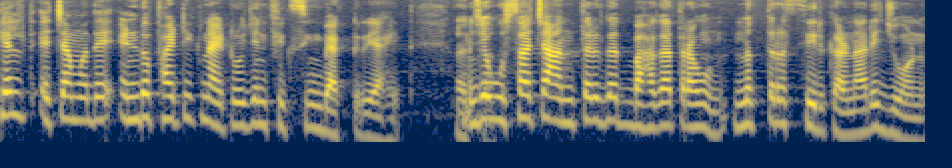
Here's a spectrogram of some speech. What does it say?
हेल्थ याच्यामध्ये एंडोफायटिक नायट्रोजन फिक्सिंग बॅक्टेरिया आहेत. म्हणजे ऊसाच्या अंतर्गत भागात राहून नत्र स्थिर करणारे जीवाणू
